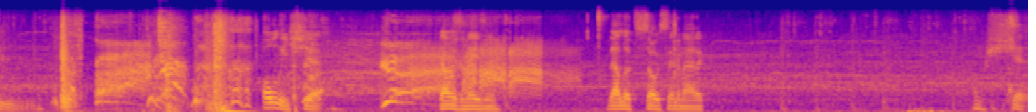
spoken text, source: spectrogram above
Dude. Holy shit. That was amazing. That looks so cinematic. Oh shit.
